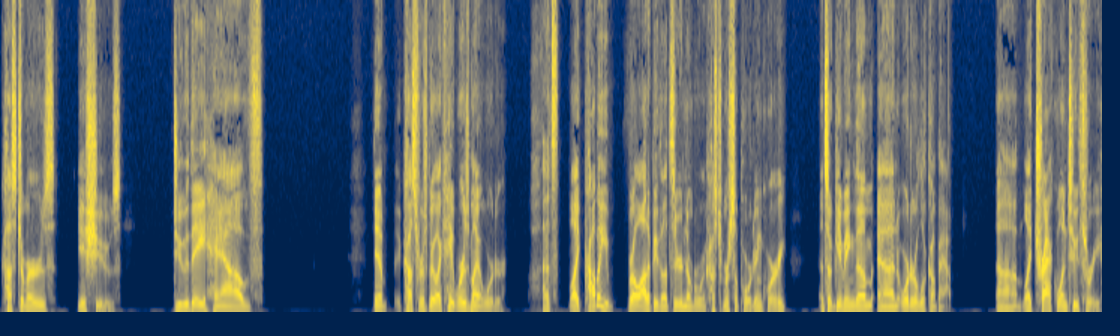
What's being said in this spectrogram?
customers' issues. Do they have you know, customers be like, hey, where's my order? That's like probably for a lot of people, that's your number one customer support inquiry. And so giving them an order lookup app, um, like Track One Two Three,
